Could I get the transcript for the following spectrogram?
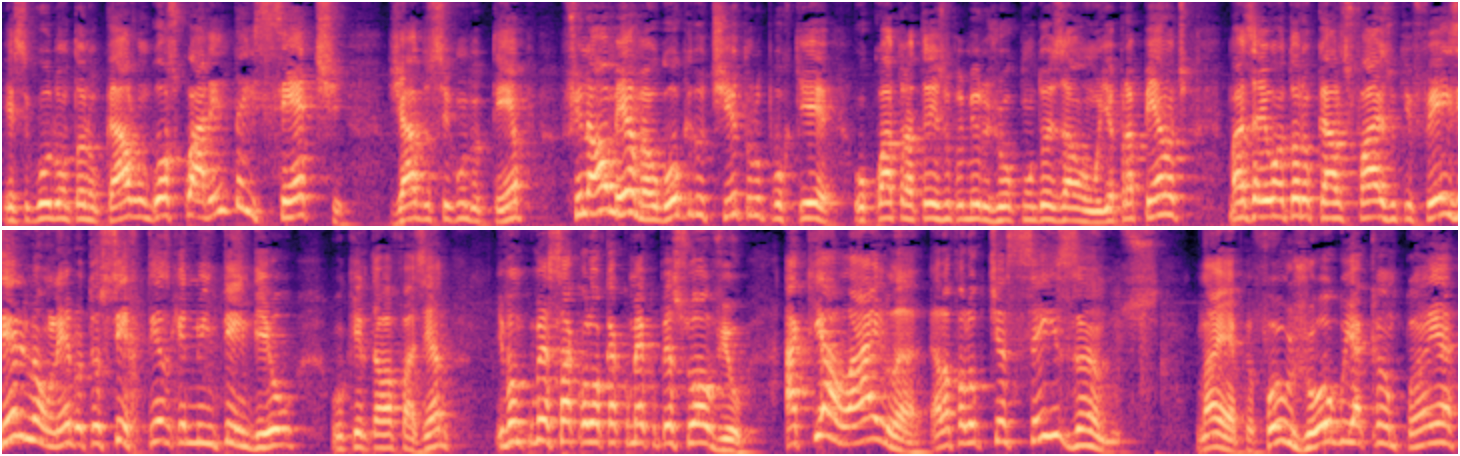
esse gol do Antônio Carlos, um gol aos 47 já do segundo tempo. Final mesmo, é o gol que do título, porque o 4 a 3 no primeiro jogo com 2 a 1 ia para pênalti, mas aí o Antônio Carlos faz o que fez, ele não lembra, eu tenho certeza que ele não entendeu o que ele estava fazendo. E vamos começar a colocar como é que o pessoal viu. Aqui a Laila, ela falou que tinha 6 anos na época. Foi o jogo e a campanha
